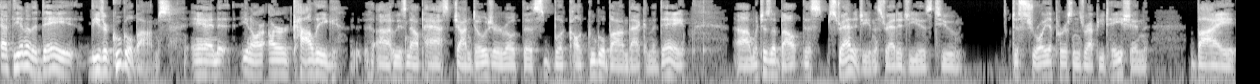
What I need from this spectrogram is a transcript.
at the end of the day, these are Google bombs. And, you know, our, our colleague uh, who is now passed, John Dozier, wrote this book called Google Bomb back in the day, um, which is about this strategy. And the strategy is to destroy a person's reputation by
